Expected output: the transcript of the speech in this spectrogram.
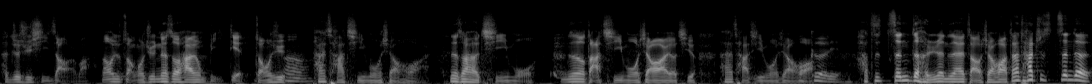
他就去洗澡了嘛，然后就转过去，那时候他用笔电转过去，嗯、他查奇摩笑话。那时候还有奇摩，那时候打奇魔笑话有奇摩，他在查奇摩笑话。可怜，他是真的很认真在找笑话，但他就是真的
